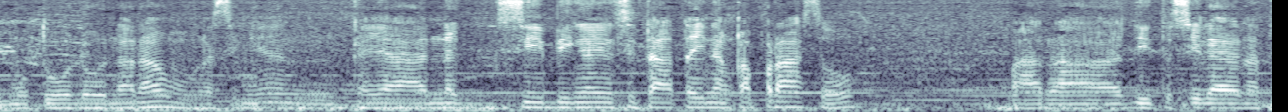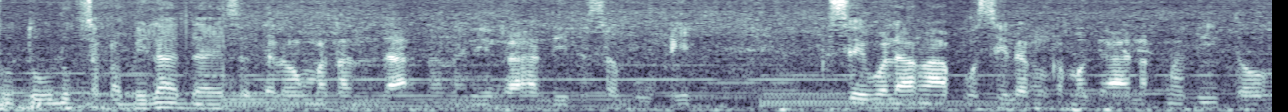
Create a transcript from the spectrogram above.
tumutulo na raw kasi yan. Kaya nagsibi ngayon si tatay ng kapraso para dito sila natutulog sa kabila dahil sa dalawang matanda na nanirahan dito sa bukid. Kasi wala nga po silang kamag-anak na dito.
